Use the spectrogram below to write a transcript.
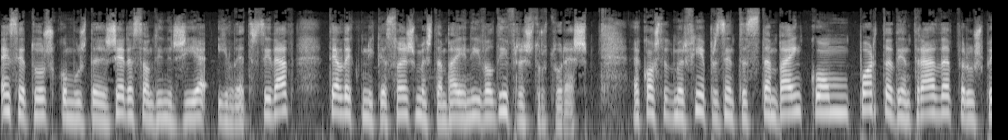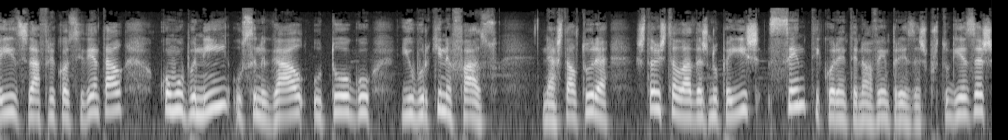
em setores como os da geração de energia e eletricidade, telecomunicações, mas também a nível de infraestruturas. A Costa do Marfim apresenta-se também como porta de entrada para os países da África África Ocidental, como o Benin, o Senegal, o Togo e o Burkina Faso. Nesta altura, estão instaladas no país 149 empresas portuguesas,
